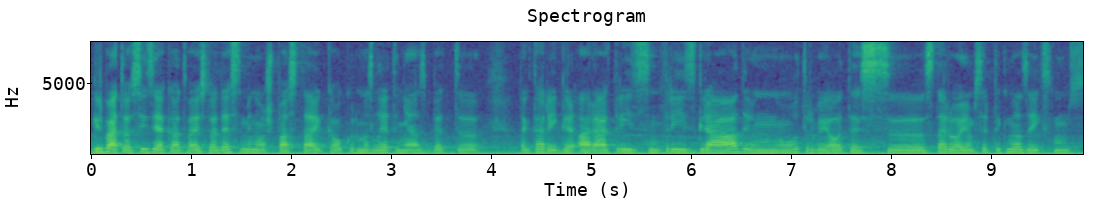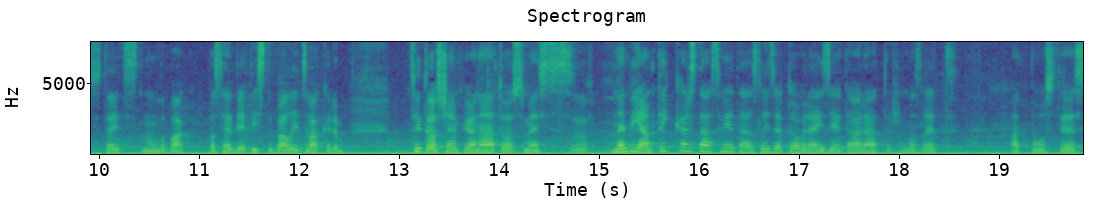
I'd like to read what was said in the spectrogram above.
gribētos iziet kaut vai uz to desmit minūšu pastaigu kaut kur mazlietiņās, bet uh, tagad arī ārā ir 33 grādi un ultravioletes uh, starojums ir tik milzīgs, ka mums teica, nu, labāk pasēdiet istabā līdz vakaram. Citos čempionātos mēs uh, nebijām tik karstās vietās, līdz ar to varēja iziet ārā tur mazliet atpūsties,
